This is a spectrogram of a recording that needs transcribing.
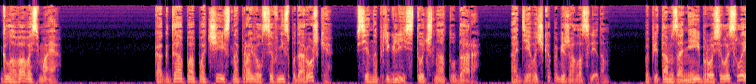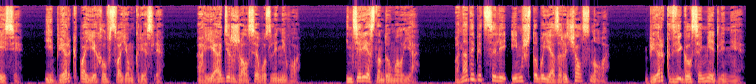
Глава восьмая. Когда папа Чейз направился вниз по дорожке, все напряглись точно от удара, а девочка побежала следом. По пятам за ней бросилась Лейси, и Берг поехал в своем кресле, а я держался возле него. Интересно, думал я, понадобится ли им, чтобы я зарычал снова? Берг двигался медленнее,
